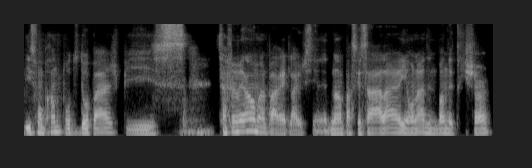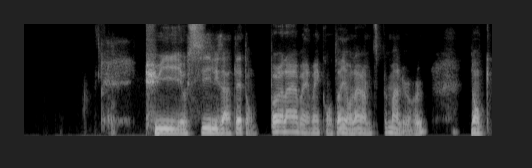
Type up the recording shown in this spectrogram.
ils se font prendre pour du dopage, puis ça fait vraiment mal paraître la Russie, honnêtement, parce que ça a l'air, ils ont l'air d'une bande de tricheurs. Puis aussi, les athlètes ont pas l'air bien, contents, ils ont l'air un petit peu malheureux. Donc,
